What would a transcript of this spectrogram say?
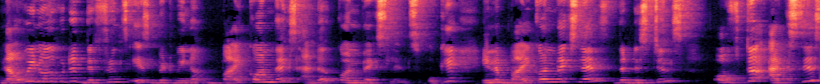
now we know what the difference is between a biconvex and a convex lens. Okay, in a biconvex lens, the distance of the axis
